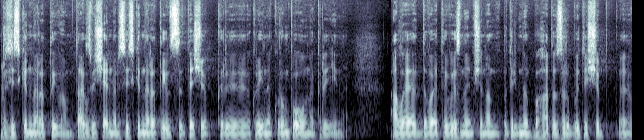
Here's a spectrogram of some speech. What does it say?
російським наративам. Так, звичайно, російський наратив це те, що Кр- Україна корумпована країна. Але давайте визнаємо, що нам потрібно багато зробити, щоб е,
